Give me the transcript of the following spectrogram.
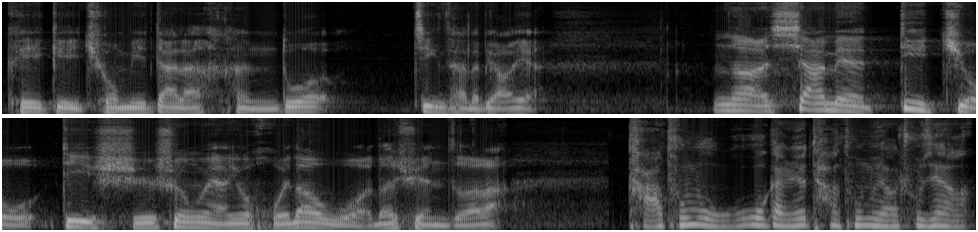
可以给球迷带来很多精彩的表演。那下面第九、第十顺位啊，又回到我的选择了。塔图姆，我感觉塔图姆要出现了。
